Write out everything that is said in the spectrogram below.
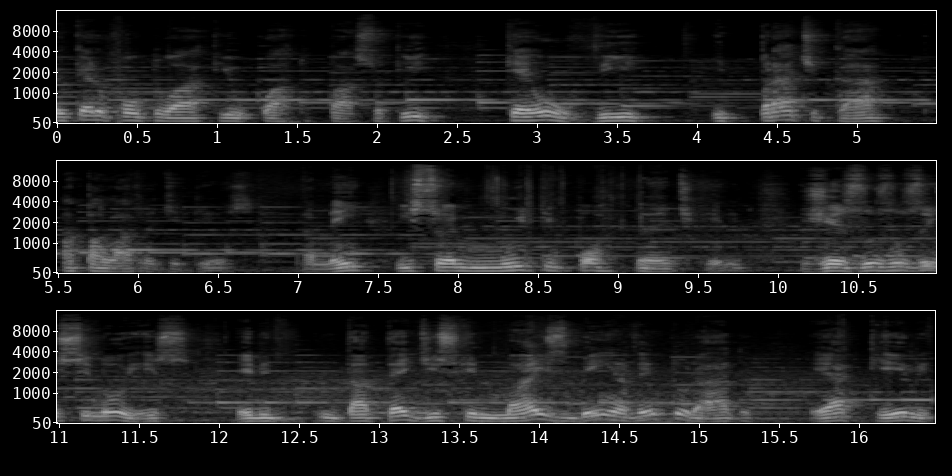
Eu quero pontuar aqui o quarto passo aqui, que é ouvir e praticar a palavra de Deus. Amém? Isso é muito importante, querido. Jesus nos ensinou isso. Ele até diz que mais bem-aventurado é aquele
